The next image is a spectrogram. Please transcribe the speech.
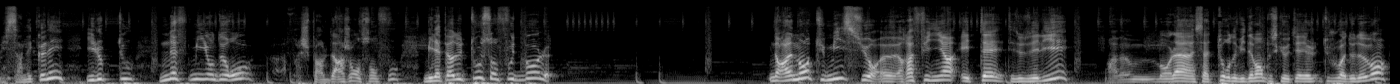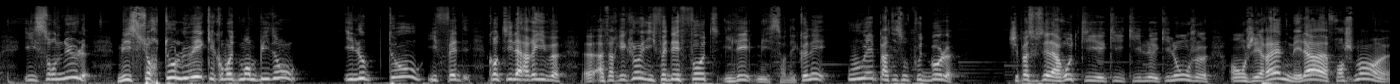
Mais sans déconner, il loupe tout. 9 millions d'euros. Après je parle d'argent, on s'en fout. Mais il a perdu tout son football. Normalement, tu mises sur euh, et Tay, tes deux ailiers. Ah, bah, bon là, ça tourne évidemment parce que tu toujours à deux devant. Ils sont nuls. Mais surtout lui qui est complètement bidon. Il loupe tout. Il fait quand il arrive euh, à faire quelque chose, il fait des fautes. Il est, mais sans déconner, où est parti son football? Je sais pas ce que c'est la route qui, qui, qui, longe en Gérène, mais là, franchement, euh,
